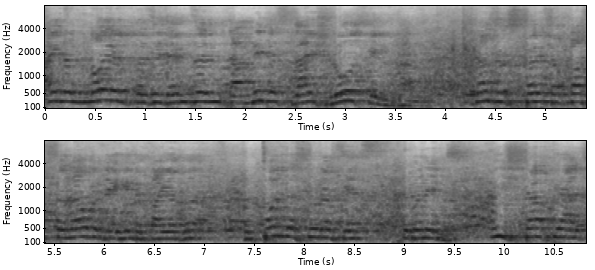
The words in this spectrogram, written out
Einen neuen Präsidenten, damit es gleich losgehen kann. Das ist Kölscher Fastenaube, der hier gefeiert wird. Und toll, dass du das jetzt übernimmst. Ich darf dir als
